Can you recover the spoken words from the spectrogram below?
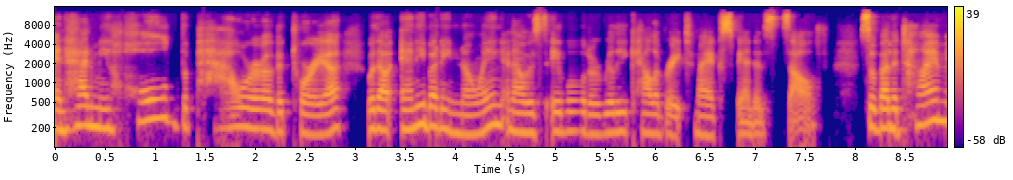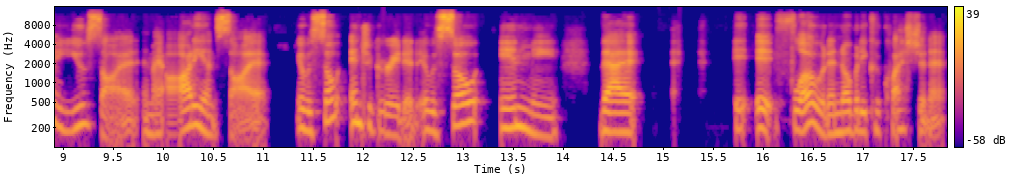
and had me hold the power of Victoria without anybody knowing. And I was able to really calibrate to my expanded self. So by the mm. time you saw it and my audience saw it, it was so integrated it was so in me that it, it flowed and nobody could question it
